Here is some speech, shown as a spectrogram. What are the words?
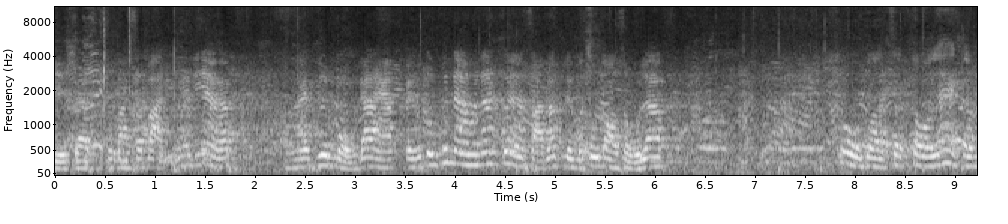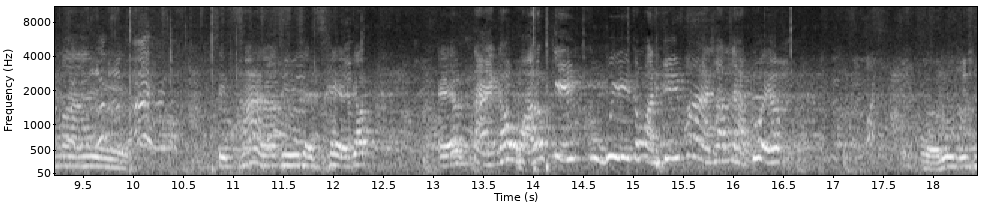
ีแบบสะบัดสะบัดแค่เนี้ยครับำให้เพื่อนโหม่งได้ครับ เป็นประตูขึ้นนำมานั่นเพื่อนสามรับหนึ่งประตูต่อศูนย์แล้วครับโอ้ก่อนสกอร์แรกกันมาสิบห้านาทีเสร็จๆครับ เอ็มแต่งเข้าขวาแล้วยิงวิ่งจังหวะนี้มากชันแหลบด้วยครับโอ้โหลูกนี้ฉ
